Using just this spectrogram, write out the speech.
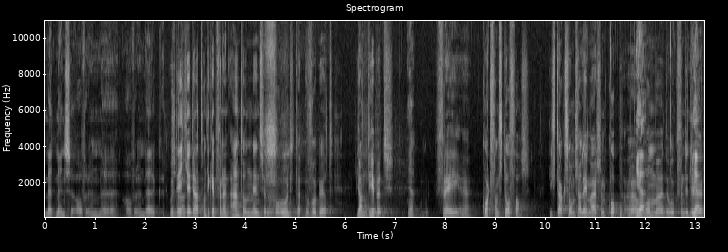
met mensen over hun, uh, over hun werk. Hoe deed je dat? Want ik heb van een aantal mensen gehoord hm. dat bijvoorbeeld Jan Dibbets ja. vrij uh, kort van stof was. Die stak soms alleen maar zijn kop uh, ja. om de hoek van de deur.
